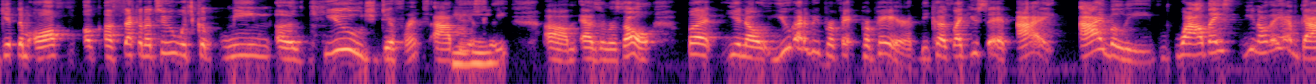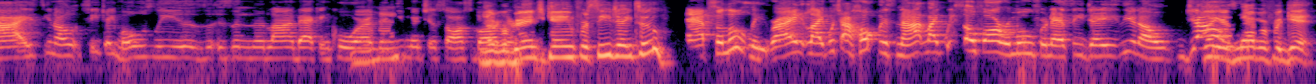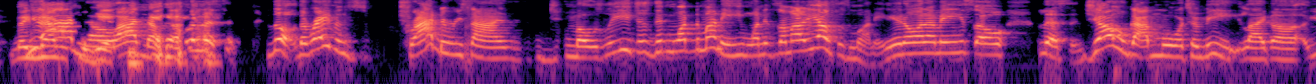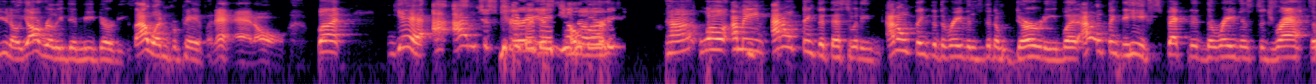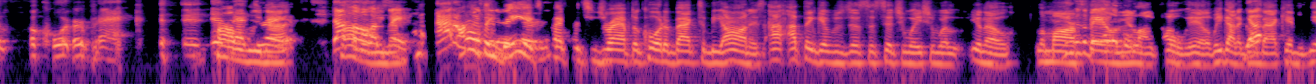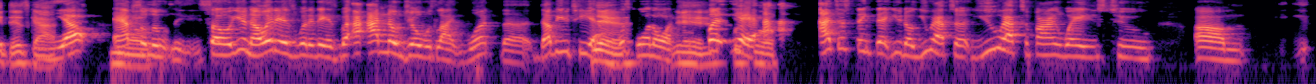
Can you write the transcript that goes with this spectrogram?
get them off a, a, second or two, which could mean a huge difference, obviously, mm-hmm. um, as a result. But you know, you got to be pre- prepared because, like you said, I I believe while they, you know, they have guys, you know, CJ Mosley is is in the linebacking corps, mm-hmm. and then you mentioned Sauce Gardner. A revenge game for CJ too. Absolutely, right? Like, which I hope it's not. Like, we so far removed from that CJ, you know, Joe. Players never forget. They yeah, never I know, I know. but listen, look, the Ravens tried to resign Mosley. He just didn't want the money. He wanted somebody else's money. You know what I mean? So listen, Joe got more to me. Like, uh, you know, y'all really did me dirty. I wasn't prepared for that at all. But yeah, I, am just curious. Joe you know, dirty? Huh? Well, I mean, I don't think that that's what he. I don't think that the Ravens did him dirty, but I don't think that he expected the Ravens to draft a, a quarterback in, in that draft. Not. That's Probably all I'm not. saying. I don't, I don't think they expected to draft a quarterback. To be honest, I, I, think it was just a situation where you know Lamar failed, available. and they're like, "Oh yeah, we got to go yep. back in and get this guy." Yep. Absolutely. Know. So you know it is what it is. But I, I, know Joe was like, "What the WTF? Yeah. What's going on?" Yeah, but yeah, sure. I, I just think that you know you have to you have to find ways to um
